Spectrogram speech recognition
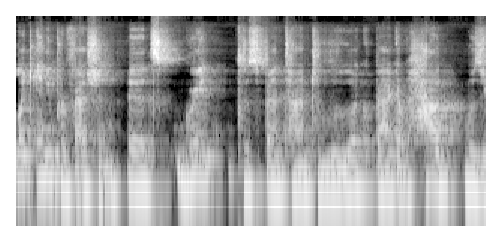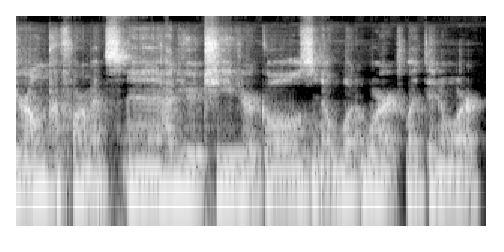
like any profession, it's great to spend time to look back of how was your own performance and how do you achieve your goals, you know, what worked, what didn't work.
